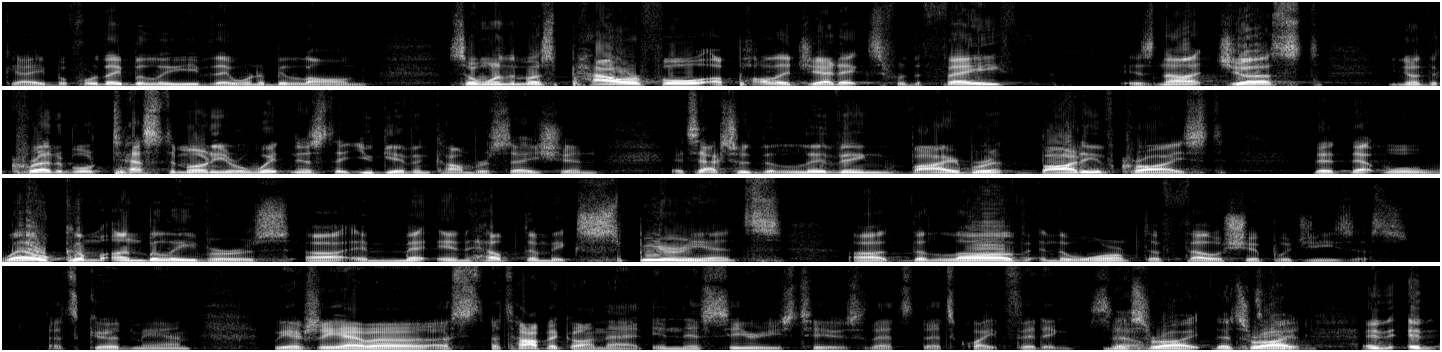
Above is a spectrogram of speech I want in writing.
okay? Before they believe, they want to belong. So, one of the most powerful apologetics for the faith is not just you know the credible testimony or witness that you give in conversation it's actually the living vibrant body of christ that, that will welcome unbelievers uh, and, and help them experience uh, the love and the warmth of fellowship with jesus that's good, man. We actually have a, a, a, topic on that in this series too, so that's that's quite fitting. So that's right. That's, that's right. Good. And and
